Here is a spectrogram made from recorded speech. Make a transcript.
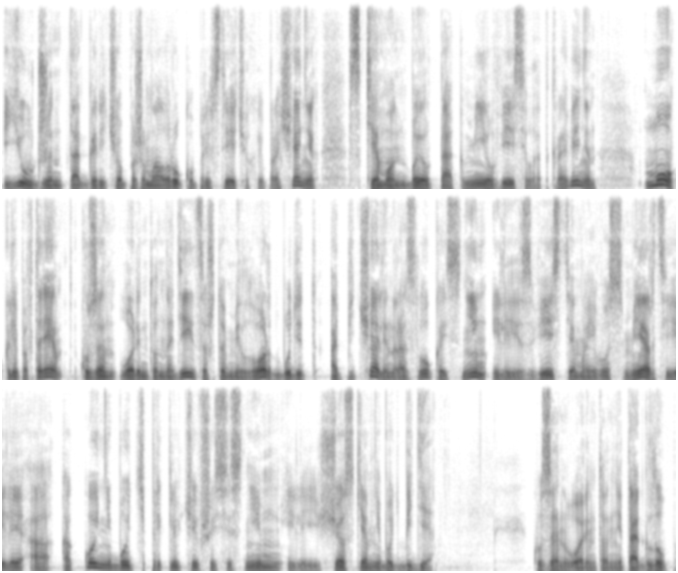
Юджин так горячо пожимал руку при встречах и прощаниях, с кем он был так мил, весел и откровенен, Мог ли, повторяю, кузен Уоррингтон надеяться, что милорд будет опечален разлукой с ним или известием о его смерти, или о какой-нибудь приключившейся с ним или еще с кем-нибудь беде? Кузен Уоррингтон не так глуп.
